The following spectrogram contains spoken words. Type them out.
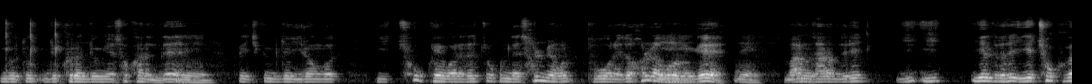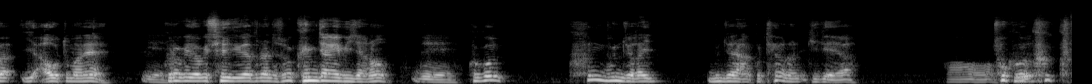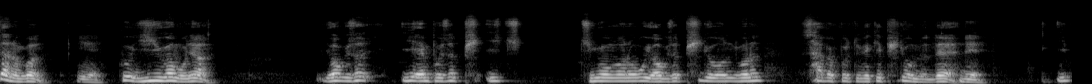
이것도 이제 그런 종류에 속하는데. 네. 그래 지금 이제 이런 것 이 초크에 관해서 조금 내 설명을 부원해서 하려고 예. 그러는 게 네. 많은 사람들이 이, 이 예를 들어서 이게 초크가 이 아웃만에 예. 그런 게 여기 세 개가 들어앉아서 굉장히 미잖아. 네. 그건 큰 문제가 있- 문제를 안고 태어난 기계야. 아, 초크가 그- 크, 크다는 건그 예. 이유가 뭐냐? 여기서 이 앰프에서 피, 이 지- 진공관하고 여기서 필요한 거는 400볼트밖에 필요 없는데 네. 이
